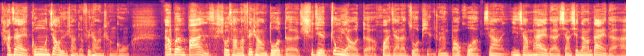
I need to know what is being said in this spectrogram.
它在公共教育上就非常成功。Alban Barnes 收藏了非常多的世界重要的画家的作品，中间包括像印象派的、像现当代的啊，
